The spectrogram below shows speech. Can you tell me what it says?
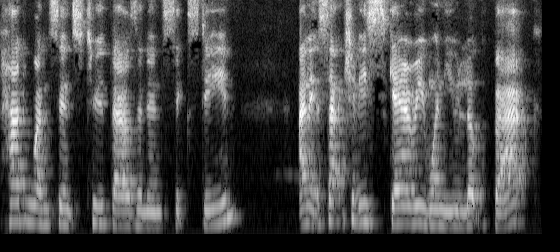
had one since 2016 and it's actually scary when you look back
